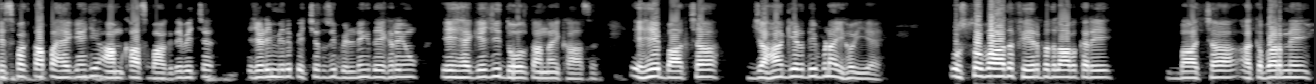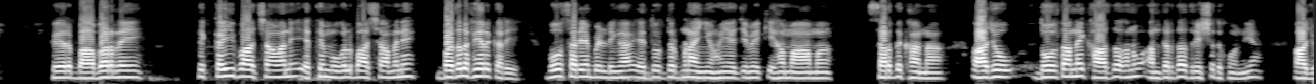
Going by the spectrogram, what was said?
ਇਸ ਵਕਤ ਆਪਾਂ ਹੈਗੇ ਹਾਂ ਜੀ ਆਮ ਖਾਸ ਬਾਗ ਦੇ ਵਿੱਚ। ਇਹ ਜਿਹੜੀ ਮੇਰੇ ਪਿੱਛੇ ਤੁਸੀਂ ਬਿਲਡਿੰਗ ਦੇਖ ਰਹੇ ਹੋ, ਇਹ ਹੈਗੀ ਹੈ ਜੀ ਦੌਲਤਾਨਾ ਏ ਖਾਸ। ਇਹ ਬਾਦਸ਼ਾਹ ਜਹਾਂਗੀਰ ਦੀ ਬਣਾਈ ਹੋਈ ਹੈ। ਉਸ ਤੋਂ ਬਾਅਦ ਫੇਰ ਬਦਲਾਵ ਕਰੇ, ਬਾਦਸ਼ਾਹ ਅਕਬਰ ਨੇ, ਫਿਰ ਬਾਬਰ ਨੇ ਤੇ ਕਈ ਬਾਦਸ਼ਾਹਾਂ ਨੇ, ਇੱਥੇ ਮੁਗਲ ਬਾਦਸ਼ਾਹਾਂ ਨੇ ਬਦਲ ਫੇਰ ਕਰੇ। ਬਹੁਤ ਸਾਰੀਆਂ ਬਿਲਡਿੰਗਾਂ ਇੱਧਰ ਉੱਧਰ ਬਣਾਈਆਂ ਹੋਈਆਂ, ਜਿਵੇਂ ਕਿ ਹਮਾਮ, ਸਰਦਖਾਨਾ। ਆ ਜੋ ਦੌਲਤਾਨਾ ਏ ਖਾਸ ਦਾ ਤੁਹਾਨੂੰ ਅੰਦਰ ਦਾ ਦ੍ਰਿਸ਼ ਦਿਖਾਉਂਦੇ ਆ ਆ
